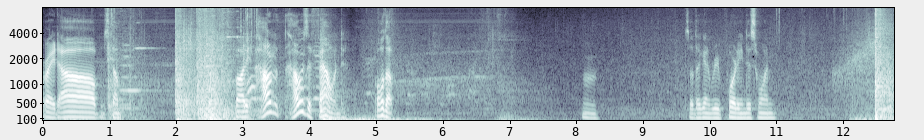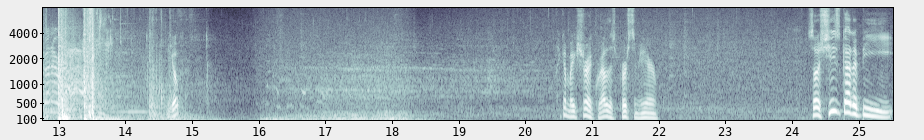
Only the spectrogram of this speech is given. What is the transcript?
Alright, um, stump. Body. How, how is it found? Hold up. So they're gonna be reporting this one. You go. I gotta make sure I grab this person here. So she's gotta be,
